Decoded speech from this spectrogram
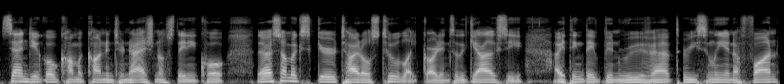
San Diego Comic-Con International, stating, quote, There are some obscure titles too, like Guardians of the Galaxy. I think they've been revamped recently in a fun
